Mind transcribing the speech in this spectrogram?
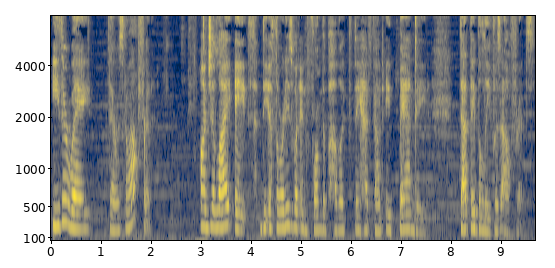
Either way, there was no Alfred. On July 8th, the authorities would inform the public that they had found a band aid that they believed was Alfred's.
